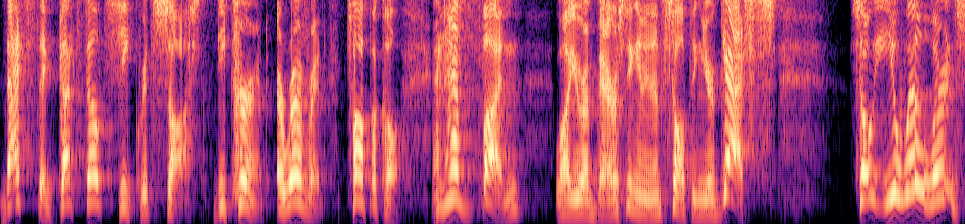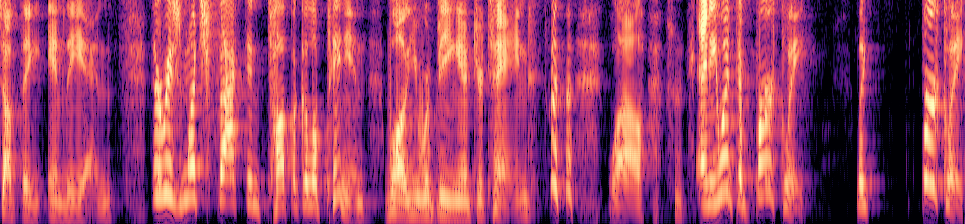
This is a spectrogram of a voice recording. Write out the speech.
That's the Gutfeld secret sauce. Be current, irreverent, topical, and have fun while you're embarrassing and insulting your guests. So you will learn something in the end. There is much fact and topical opinion while you were being entertained. wow. And he went to Berkeley. like Berkeley.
